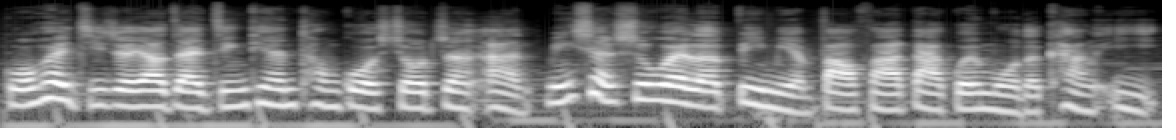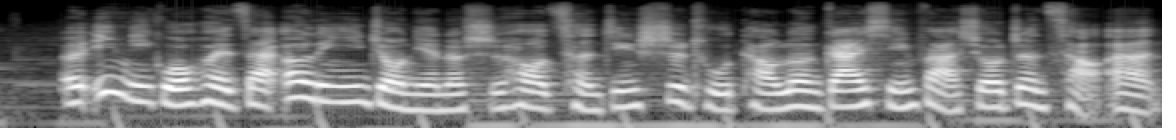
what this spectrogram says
国会急着要在今天通过修正案，明显是为了避免爆发大规模的抗议。而印尼国会在二零一九年的时候，曾经试图讨论该刑法修正草案，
